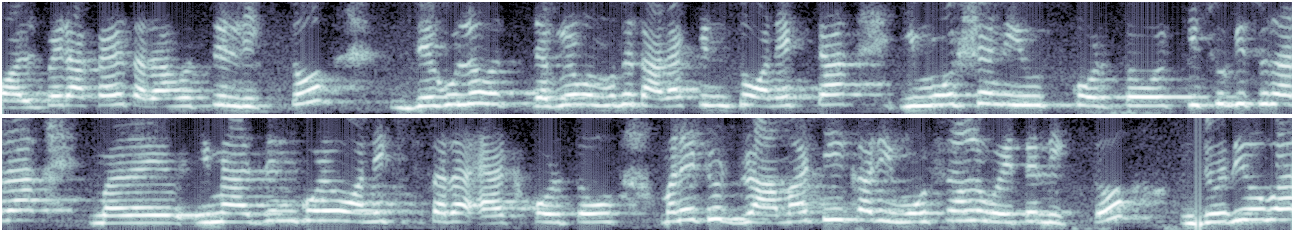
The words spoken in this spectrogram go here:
গল্পের আকারে তারা হচ্ছে লিখতো যেগুলো যেগুলোর মধ্যে তারা কিন্তু অনেকটা ইমোশন ইউজ করতো কিছু কিছু তারা মানে ইমাজিন করেও অনেক কিছু তারা অ্যাড করতো মানে একটু ড্রামাটিক আর ইমোশনাল ওয়েতে লিখতো যদিও বা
